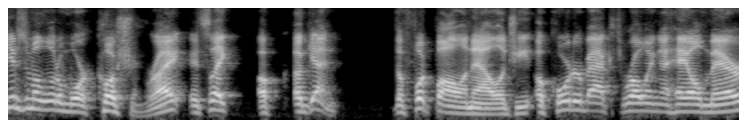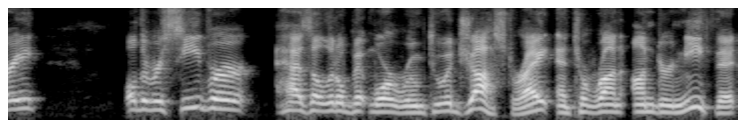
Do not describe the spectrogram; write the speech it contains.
Gives him a little more cushion, right? It's like again, the football analogy, a quarterback throwing a Hail Mary well, the receiver has a little bit more room to adjust, right? And to run underneath it.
